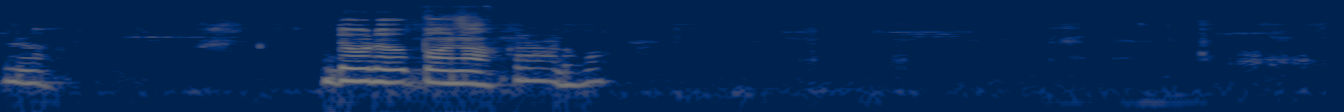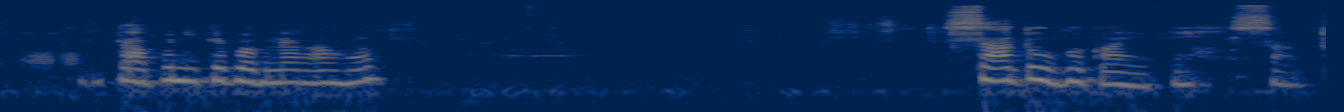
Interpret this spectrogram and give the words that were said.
न। ड ड प न अकरा आडवं आता आपण इथे बघणार आहोत सात उभं काय ते सात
